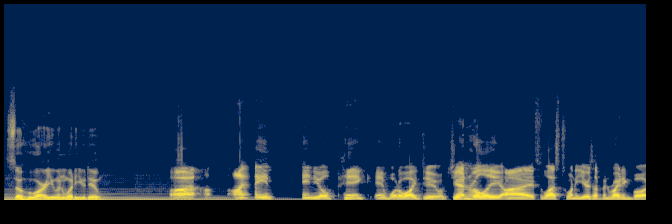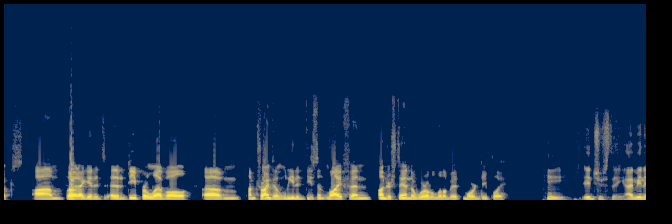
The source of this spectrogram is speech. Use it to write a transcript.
So, who are you and what do you do? Uh, I am Daniel Pink, and what do I do? Generally, I for the last twenty years I've been writing books, um, but I get it at a deeper level. Um, I'm trying to lead a decent life and understand the world a little bit more deeply. Hmm. Interesting. I mean,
